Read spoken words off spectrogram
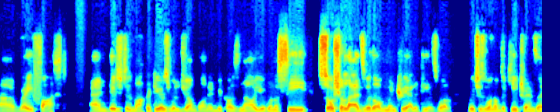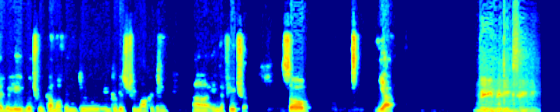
uh, very fast. And digital marketeers will jump on it because now you're going to see social ads with augmented reality as well which is one of the key trends I believe which will come up into into digital marketing uh, in the future. So, yeah. Very very exciting.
